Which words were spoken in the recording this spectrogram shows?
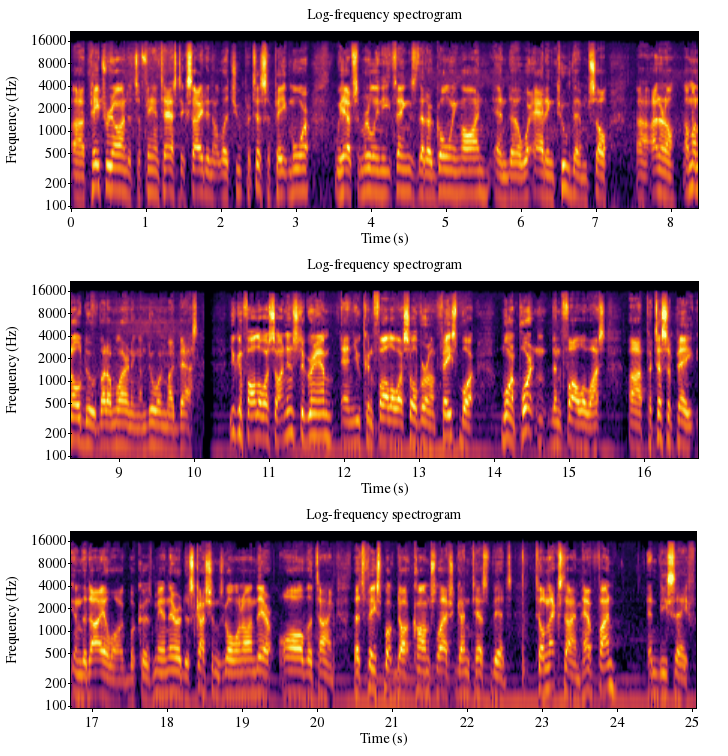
uh, Patreon, it's a fantastic site and it lets you participate more. We have some really neat things that are going on and uh, we're adding to them. So uh, I don't know, I'm an old dude, but I'm learning, I'm doing my best. You can follow us on Instagram and you can follow us over on Facebook. More important than follow us, uh, participate in the dialogue because man, there are discussions going on there all the time. That's facebook.com slash gun test vids. Till next time, have fun and be safe.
